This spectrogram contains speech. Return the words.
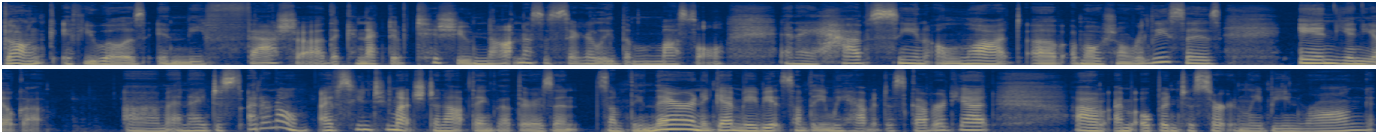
gunk, if you will, is in the fascia, the connective tissue, not necessarily the muscle. And I have seen a lot of emotional releases in yin yoga. Um, and I just, I don't know, I've seen too much to not think that there isn't something there. And again, maybe it's something we haven't discovered yet. Um, I'm open to certainly being wrong.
